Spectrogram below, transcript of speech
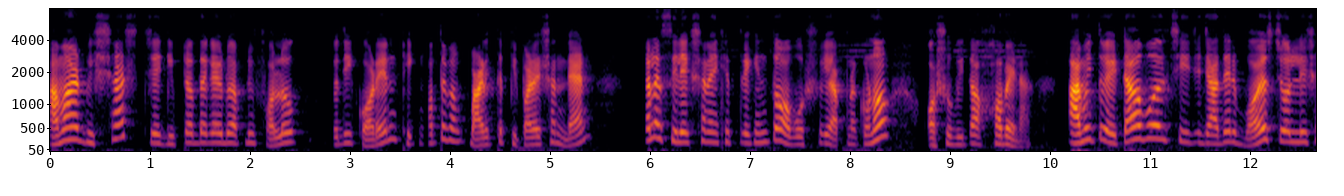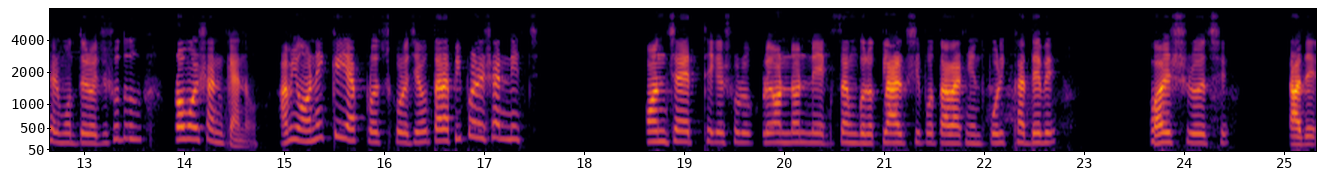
আমার বিশ্বাস যে গিফট অফ দ্য গাইড আপনি ফলো যদি করেন ঠিকমতো এবং বাড়িতে প্রিপারেশান নেন, তাহলে সিলেকশানের ক্ষেত্রে কিন্তু অবশ্যই আপনার কোনো অসুবিধা হবে না। আমি তো এটাও বলছি যে, যাদের বয়স চল্লিশের মধ্যে রয়েছে, শুধু প্রমোশন কেন? আমি অনেককেই অ্যাপ্রোচ করেছি এবং তারা প্রিপারেশান নিচ্ছে। পঞ্চায়েত থেকে শুরু করে অন্যান্য এক্সামগুলো ক্লার্কশিপও তারা কিন্তু পরীক্ষা দেবে। বয়স রয়েছে তাদের।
